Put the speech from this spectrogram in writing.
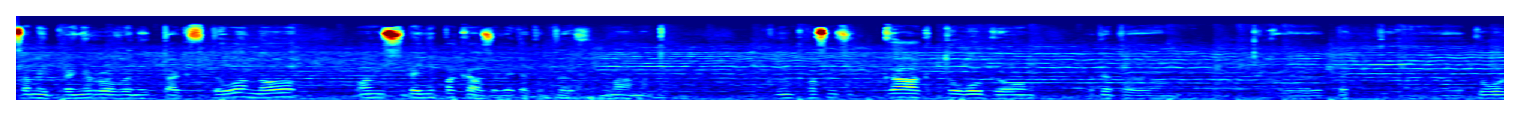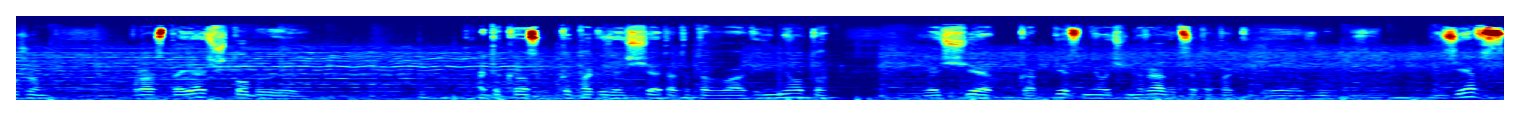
самый бронированный так в ТО, но он себя не показывает, этот, этот мамонт. Ну, посмотрите, как долго он вот это э, э, должен простоять, чтобы это как раз так защищает от этого огнемета. Вообще, капец, мне очень нравится это так э, Зевс.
